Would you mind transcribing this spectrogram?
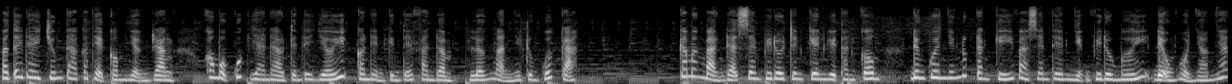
Và tới đây chúng ta có thể công nhận rằng không một quốc gia nào trên thế giới có nền kinh tế fandom lớn mạnh như Trung Quốc cả. Cảm ơn bạn đã xem video trên kênh Người Thành Công. Đừng quên nhấn nút đăng ký và xem thêm những video mới để ủng hộ nhóm nhé!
